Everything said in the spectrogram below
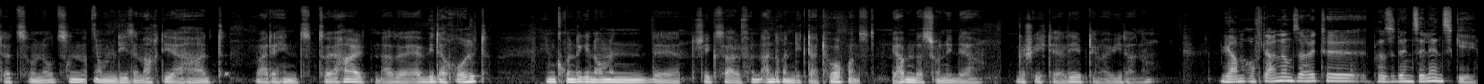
dazu nutzen, um diese Macht, die er hat, weiterhin zu erhalten. Also er wiederholt im Grunde genommen das Schicksal von anderen Diktatoren. Wir haben das schon in der Geschichte erlebt, immer wieder. Ne? Wir haben auf der anderen Seite Präsident Zelensky.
